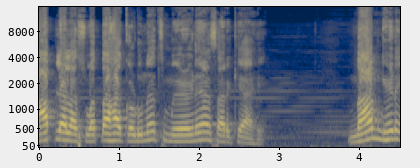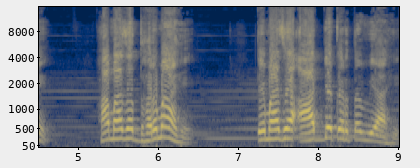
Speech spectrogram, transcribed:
आपल्याला स्वतःकडूनच मिळण्यासारखे आहे. नाम घेणे हा माझा धर्म आहे. ते माझे आद्य कर्तव्य आहे.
